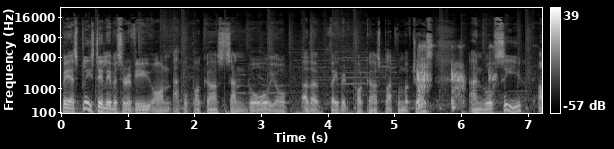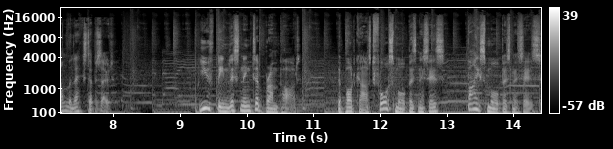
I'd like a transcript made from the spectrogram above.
But yes, please do leave us a review on Apple Podcasts and or your other favourite podcast platform of choice. And we'll see you on the next episode. You've been listening to Brumpod, the podcast for small businesses by small businesses.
